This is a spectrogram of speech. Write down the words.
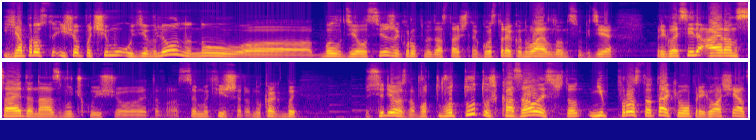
Я просто еще почему удивлен, ну, э, был DLC же крупный достаточно, Ghost Recon Wildlands, где пригласили Айронсайда на озвучку еще этого Сэма Фишера. Ну, как бы, серьезно, вот, вот тут уж казалось, что не просто так его приглашают,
